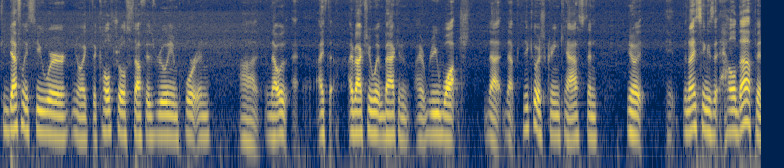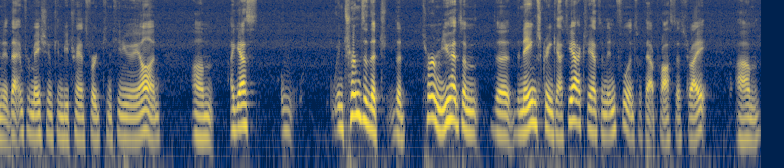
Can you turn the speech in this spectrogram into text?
can definitely see where, you know, like the cultural stuff is really important. Uh, and that was, I I've actually went back and I rewatched that, that particular screencast, and you know, it, it, the nice thing is it held up, and it, that information can be transferred continually on. Um, I guess in terms of the the term, you had some the the name screencast. You actually had some influence with that process, right? Um,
